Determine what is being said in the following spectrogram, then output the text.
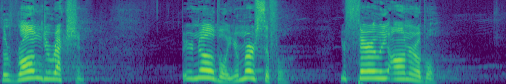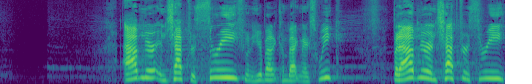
the wrong direction. But you're noble, you're merciful, you're fairly honorable. Abner in chapter 3, if you want to hear about it, come back next week. But Abner in chapter 3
